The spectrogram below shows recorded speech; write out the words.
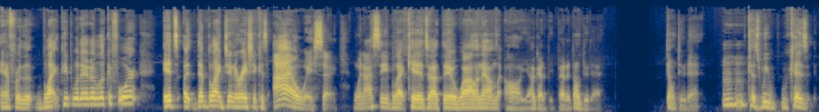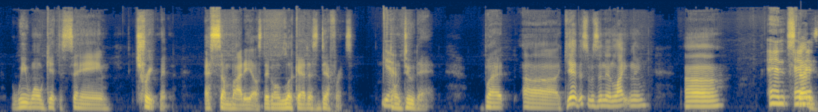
and for the black people that are looking for it, it's a, that black generation. Because I always say when I see black kids out there wilding out, I'm like, oh, y'all got to be better. Don't do that. Don't do that. Because we because we won't get the same treatment as somebody else. They're gonna look at us different. yeah Don't do that. But uh yeah, this was an enlightening uh and Study. and it's,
